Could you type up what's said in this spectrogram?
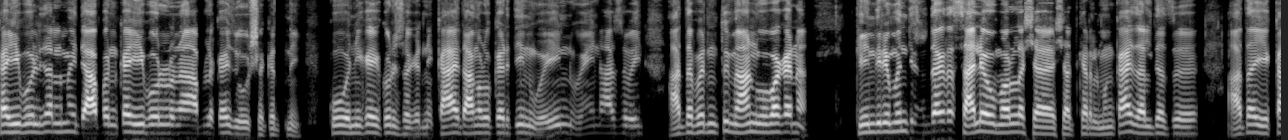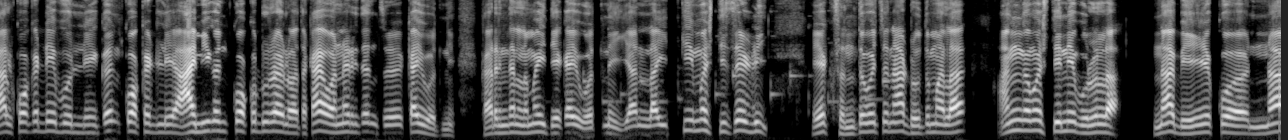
काही बोलले त्यांना माहिती आपण काही बोललो ना आपलं काहीच होऊ शकत नाही. कोणी काही करू शकत नाही. काय दांगडो करतीन, होईन, होईन, असं होईन. आतापर्यंत तुम्ही अनुभव बघा ना. केंद्रीय मंत्री सुद्धा आता साल्या उमरला हो शा शेतकऱ्याला. मग काय झालं त्याचं? आता हे काल कोकाटे बोलले, गंज कोकडले. आम्ही गंज कोकडू राहिलो. आता काय होणार आहे त्यांचं? काही होत नाही. कारण त्यांना माहिती आहे काही होत नाही. यांना इतकी मस्ती चढली. एक संतवचन आठवतं मला, अंगमस्तीने बोलला, ना भे को ना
